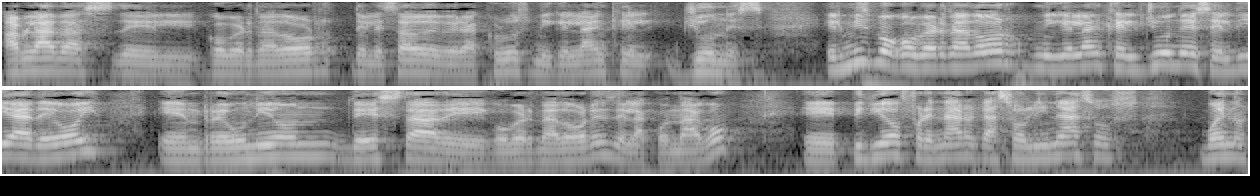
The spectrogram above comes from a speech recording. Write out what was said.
habladas del gobernador del estado de Veracruz, Miguel Ángel Yunes. El mismo gobernador, Miguel Ángel Yunes, el día de hoy, en reunión de esta de gobernadores de la CONAGO, eh, pidió frenar gasolinazos. Bueno,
